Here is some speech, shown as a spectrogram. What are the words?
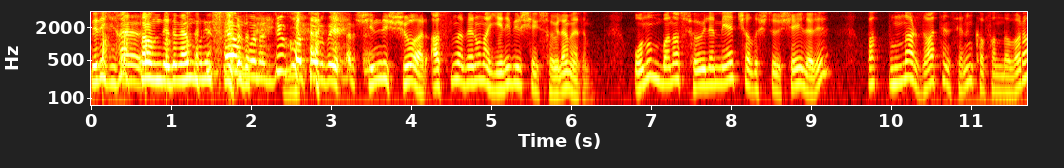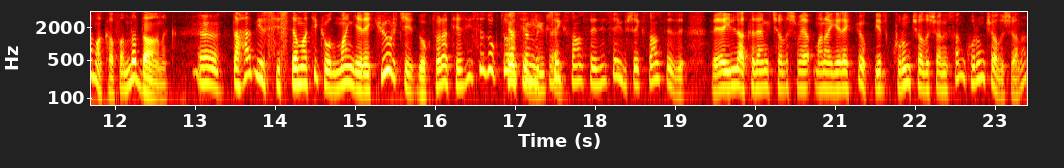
Dedi ki ha, tamam dedi ben bunu Sen istiyordum. bunu cuk oturdu yani. Şimdi şu var. Aslında ben ona yeni bir şey söylemedim. Onun bana söylemeye çalıştığı şeyleri bak bunlar zaten senin kafanda var ama kafanda dağınık. Evet. Daha bir sistematik olman gerekiyor ki doktora tezi ise doktora tezi, Kesinlikle. yüksek lisans tezi ise yüksek lisans tezi veya illa akademik çalışma yapmana gerek yok. Bir kurum çalışan insan kurum çalışanı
